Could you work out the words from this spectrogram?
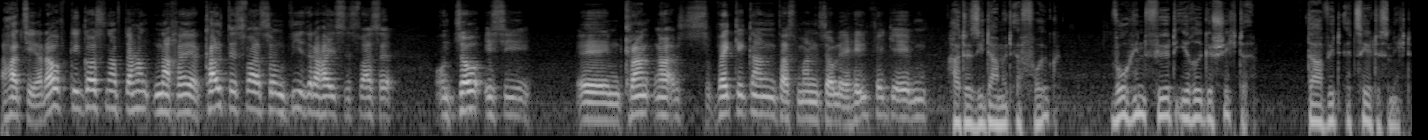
Hat sie raufgegossen auf der Hand, nachher kaltes Wasser und wieder heißes Wasser. Und so ist sie äh, im Krankenhaus weggegangen, dass man solle Hilfe geben. Hatte sie damit Erfolg? Wohin führt ihre Geschichte? David erzählt es nicht.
